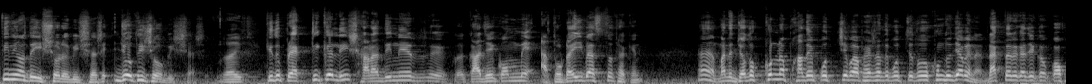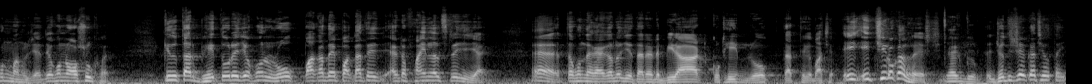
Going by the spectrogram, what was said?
তিনি হয়তো ঈশ্বরে বিশ্বাসী জ্যোতিষও বিশ্বাসী। রাইট কিন্তু প্র্যাকটিক্যালি সারাদিনের কাজে কর্মে এতটাই ব্যস্ত থাকেন হ্যাঁ মানে যতক্ষণ না ফাঁদে পড়ছে বা ফ্যাসাতে পড়ছে ততক্ষণ তো যাবে না। ডাক্তারের কাছে কখন মানুষ যায়? যখন অসুখ হয়। কিন্তু তার ভেতরে যখন রোগ পাকাতে পাকাতে একটা ফাইনাল স্টেজে যায় হ্যাঁ তখন দেখা গেল যে তার একটা বিরাট কঠিন রোগ তার থেকে বাঁচে। এই এই চিরকাল হয়ে এসছে একদম। জ্যোতিষের কাছেও তাই।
